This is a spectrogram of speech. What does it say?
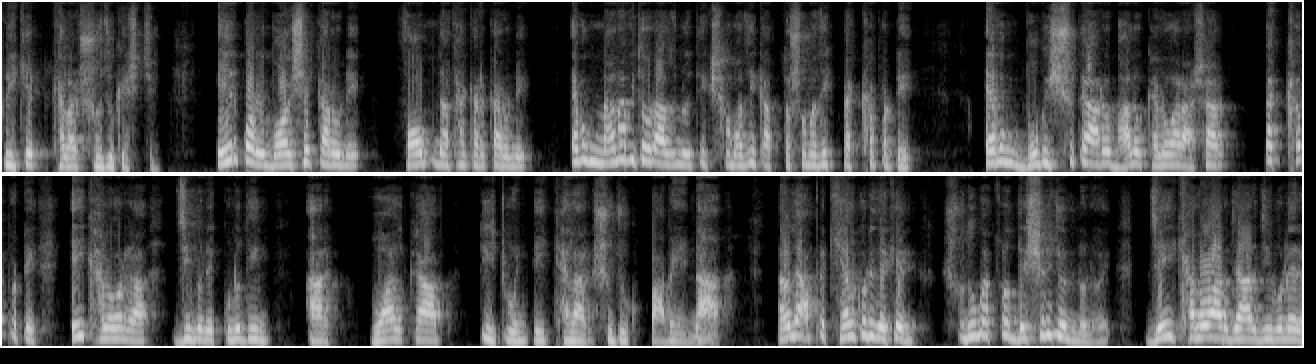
ক্রিকেট খেলার সুযোগ এসছে। এরপরে বয়সের কারণে ফর্ম না থাকার কারণে এবং নানাবিধ রাজনৈতিক, সামাজিক আর্থসামাজিক প্রেক্ষাপটে এবং ভবিষ্যতে আরও ভালো খেলোয়াড় আসার প্রেক্ষাপটে এই খেলোয়াড়রা জীবনে কোনোদিন আর ওয়ার্ল্ড কাপ টি টোয়েন্টি খেলার সুযোগ পাবে না। তাহলে আপনি খেয়াল করে দেখেন, শুধুমাত্র দেশের জন্য নয়, যেই খেলোয়াড় যার জীবনের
